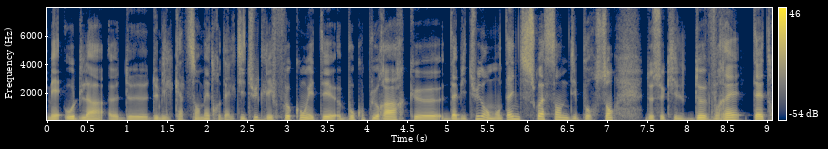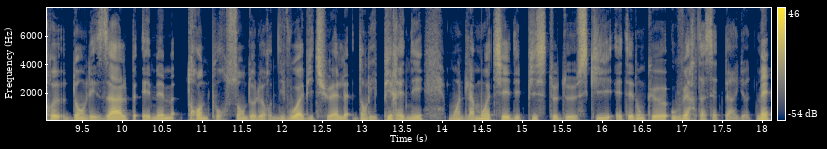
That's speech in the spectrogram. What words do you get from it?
Mais au-delà euh, de 2400 mètres d'altitude, les flocons étaient beaucoup plus rares que d'habitude en montagne, 70% de ce qu'ils devraient être dans les Alpes et même 30% de leur niveau habituel dans les Pyrénées. Moins de la moitié des pistes de ski étaient donc euh, ouvertes à cette période. Mais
